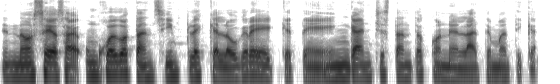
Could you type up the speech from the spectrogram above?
no sé, o sea, un juego tan simple que logre que te enganches tanto con la temática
